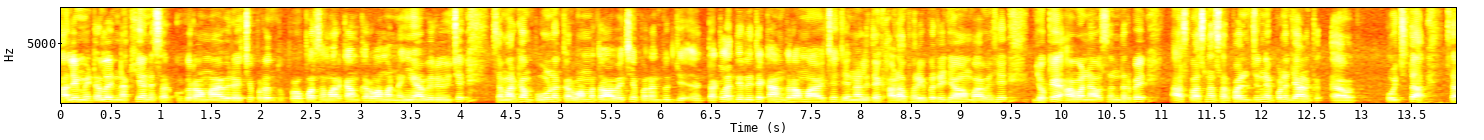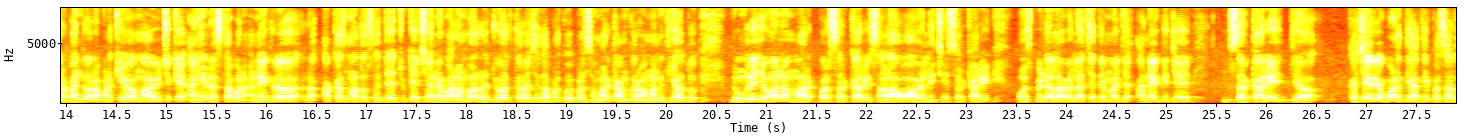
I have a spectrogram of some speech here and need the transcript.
ખાલી મેટલ જ નાખી અને સરખું કરવામાં આવી રહ્યું છે, પરંતુ પ્રોપર સમારકામ કરવામાં નહીં આવી રહ્યું છે. સમારકામ પૂર્ણ કરવામાં તો આવે છે, પરંતુ તકલાદી રીતે કામ કરવામાં આવે છે, જેના લીધે ખાડા ફરી ફરી જવામાં આવે છે. જોકે આવા નવા સંદર્ભે આસપાસના સરપંચને પણ જાણ પૂછતા સરપંચ દ્વારા પણ કહેવામાં આવ્યું છે કે અહીં રસ્તા પર અનેક અકસ્માતો સર્જાઈ ચૂક્યા છે અને વારંવાર રજૂઆત કરવા છતાં પણ કોઈ પણ સમારકામ કરવામાં નથી આવતું. ડુંગરી જવાના માર્ગ પર સરકારી શાળાઓ આવેલી છે, સરકારી હોસ્પિટલ આવેલા છે, તેમજ અનેક જે સરકારી કચેરીઓ પણ ત્યાંથી પસાર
